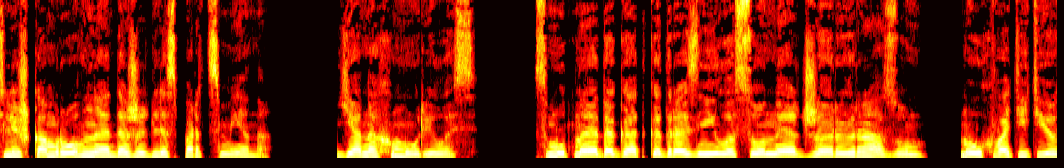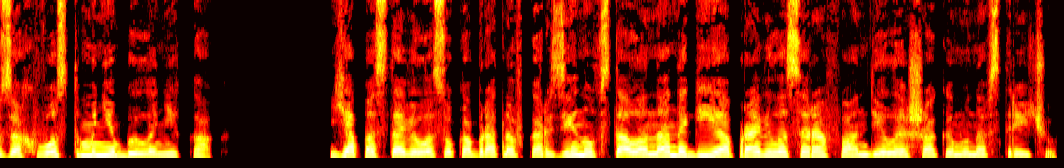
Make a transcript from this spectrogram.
Слишком ровная даже для спортсмена. Я нахмурилась. Смутная догадка дразнила сонный от жары разум, но ухватить ее за хвост мне было никак. Я поставила сок обратно в корзину, встала на ноги и оправила сарафан, делая шаг ему навстречу.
